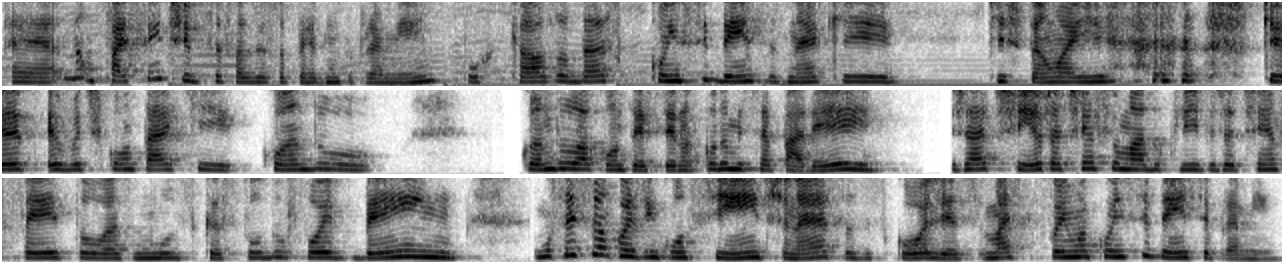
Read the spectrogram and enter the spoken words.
É, não faz sentido você fazer essa pergunta para mim por causa das coincidências, né, que, que estão aí. que eu vou te contar que quando quando aconteceram, quando eu me separei, já tinha, eu já tinha filmado o clipe, já tinha feito as músicas, tudo foi bem, não sei se foi uma coisa inconsciente, né, essas escolhas, mas foi uma coincidência para mim.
